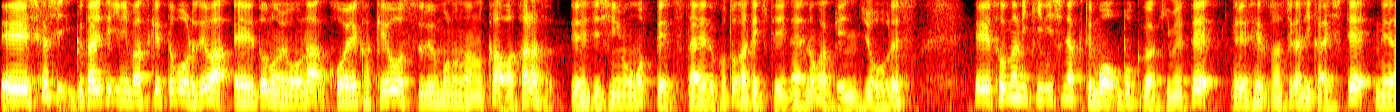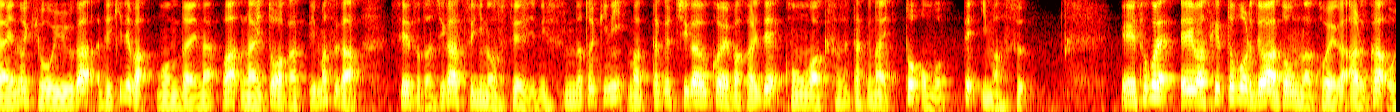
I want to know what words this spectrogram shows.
えーしかし具体的にバスケットボールでは、えーどのような声かけをするものなのか分からず、えー自信を持って伝えることができていないのが現状です。えーそんなに気にしなくても僕が決めて、えー生徒たちが理解して狙いの共有ができれば問題なはないと分かっていますが生徒たちが次のステージに進んだ時に全く違う声ばかりで困惑させたくないと思っています、えーそこで、えーバスケットボールではどんな声があるか教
